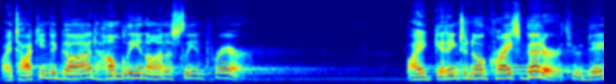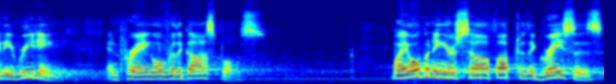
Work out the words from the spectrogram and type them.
By talking to God humbly and honestly in prayer. By getting to know Christ better through daily reading and praying over the Gospels. By opening yourself up to the graces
